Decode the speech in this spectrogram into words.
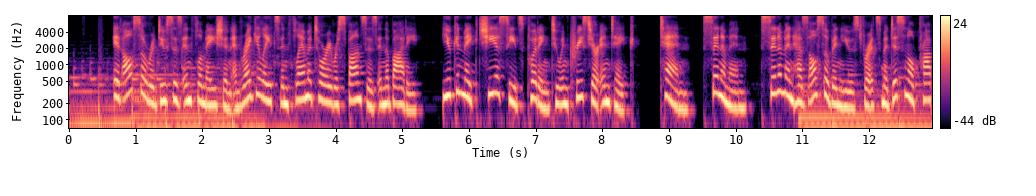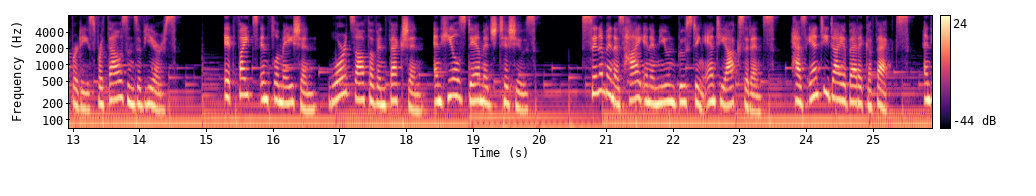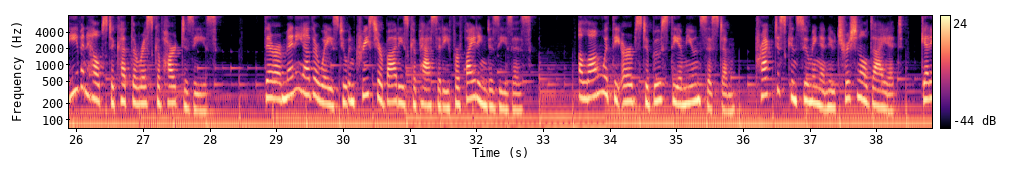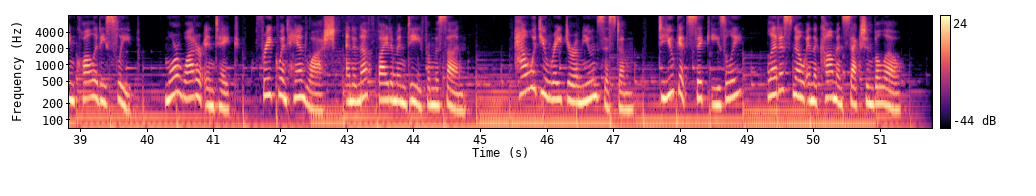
It also reduces inflammation and regulates inflammatory responses in the body. You can make chia seeds pudding to increase your intake. 10. Cinnamon. Cinnamon has also been used for its medicinal properties for thousands of years. It fights inflammation, wards off of infection, and heals damaged tissues. Cinnamon is high in immune-boosting antioxidants, has anti-diabetic effects, and even helps to cut the risk of heart disease. There are many other ways to increase your body's capacity for fighting diseases. Along with the herbs to boost the immune system, practice consuming a nutritional diet, getting quality sleep, more water intake, frequent hand wash, and enough vitamin D from the sun. How would you rate your immune system? Do you get sick easily? Let us know in the comments section below.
